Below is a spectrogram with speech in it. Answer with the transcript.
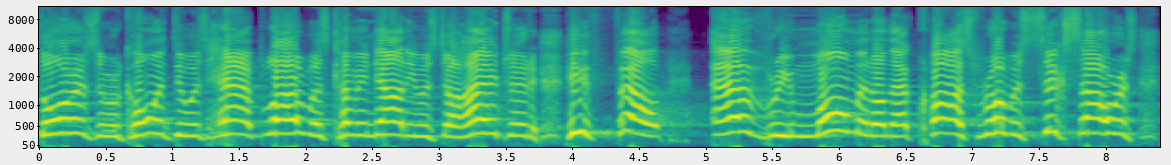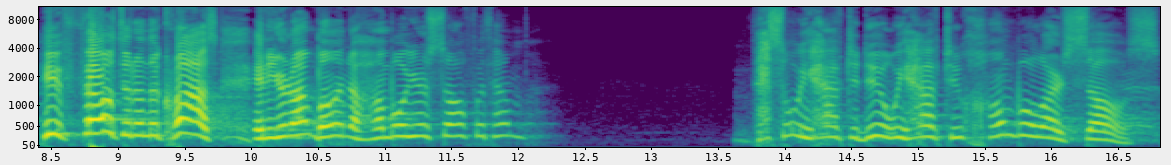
thorns that were going through his head, blood was coming down, he was dehydrated. He felt every moment on that cross for over six hours. He felt it on the cross. And you're not willing to humble yourself with him? That's what we have to do. We have to humble ourselves.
